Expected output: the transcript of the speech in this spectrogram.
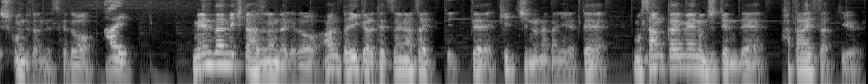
仕込んでたんですけど、はい。面談に来たはずなんだけど、あんたいいから手伝いなさいって言って、キッチンの中に入れて、もう3回目の時点で働いてたっていう。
